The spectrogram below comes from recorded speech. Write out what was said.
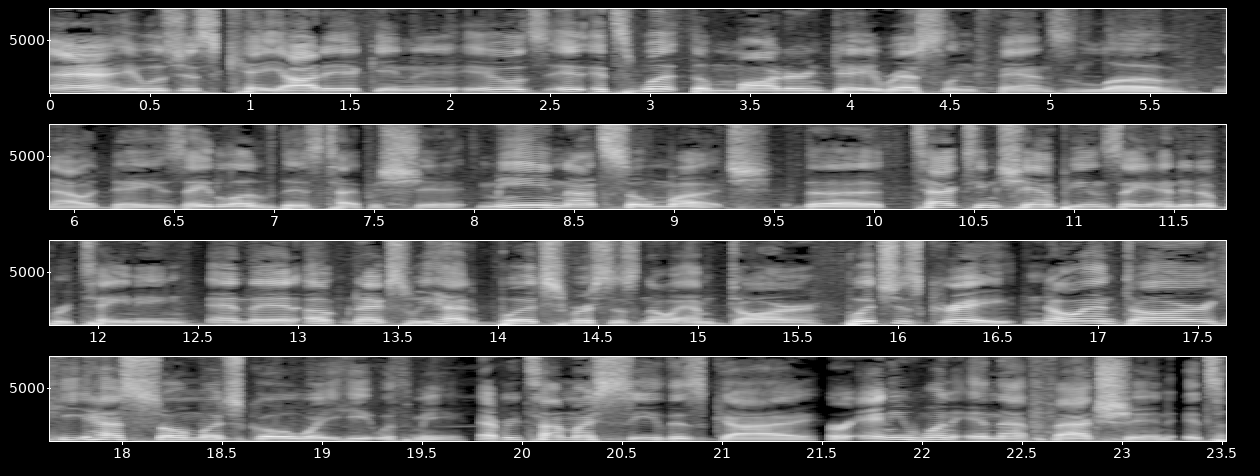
eh, it was just chaotic and it, it was it, it's what the modern day wrestling fans love nowadays. They love this type of shit. Me, not so much. The tag team champions they ended up retaining, and then up next we had Butch versus Noam Dar. Butch is great. Noam Dar he has so much go away heat with me. Every time I see this guy or anyone in that faction, it's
